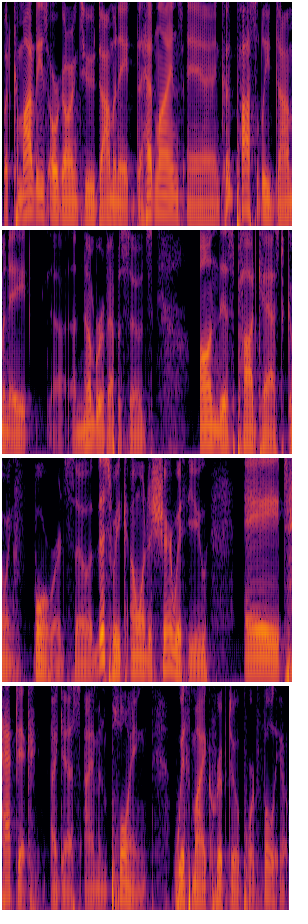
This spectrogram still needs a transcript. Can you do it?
but commodities are going to dominate the headlines and could possibly dominate uh, a number of episodes on this podcast going forward. So this week, I wanted to share with you a tactic, I guess, I'm employing with my crypto portfolio.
